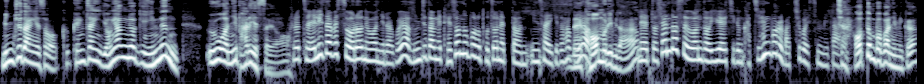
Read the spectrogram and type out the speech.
민주당에서 그 굉장히 영향력이 있는 의원이 발의했어요. 그렇죠. 엘리자베스 워런 의원이라고요. 민주당의 대선 후보로 도전했던 인사이기도 하고요. 네, 거물입니다. 네, 또 샌더스 의원도 이에 지금 같이 행보를 마치고 있습니다. 자, 어떤 법안입니까?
